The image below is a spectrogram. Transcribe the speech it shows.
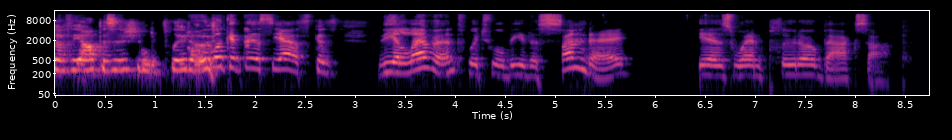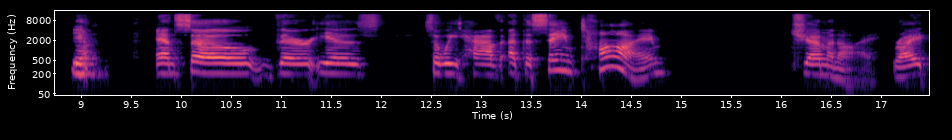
of the opposition to Pluto. Oh, look at this, yes, because the 11th, which will be the Sunday, is when Pluto backs up. Yeah. And so there is, so we have at the same time Gemini, right?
